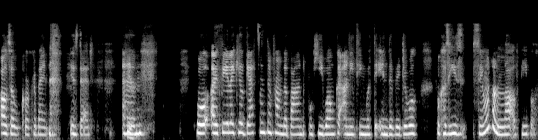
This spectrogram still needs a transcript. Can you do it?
also Kurt Cobain is dead. Um, but I feel like he'll get something from the band, but he won't get anything with the individual because he's suing a lot of people.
